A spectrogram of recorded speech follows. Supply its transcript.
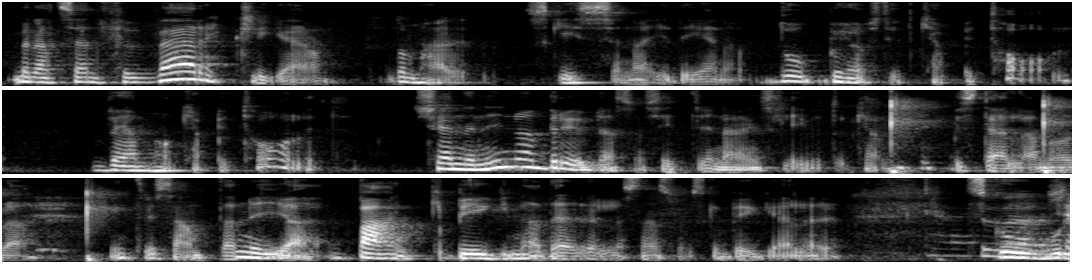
Men att sen förverkliga de här skisserna, idéerna, då behövs det ett kapital. Vem har kapitalet? Känner ni några brudar som sitter i näringslivet och kan beställa några intressanta nya bankbyggnader eller sådana som vi ska bygga eller skolor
